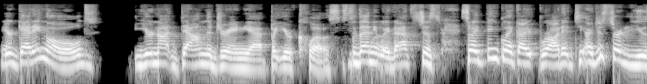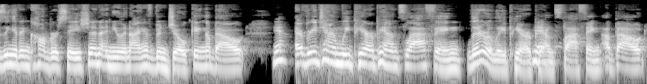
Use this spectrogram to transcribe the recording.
Yeah. You're getting old. You're not down the drain yet, but you're close. So anyway, that's just, so I think like I brought it to, I just started using it in conversation and you and I have been joking about yeah. every time we pee our pants laughing, literally pee our yeah. pants laughing about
